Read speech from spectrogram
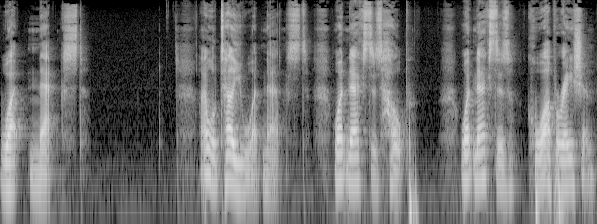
what next? I will tell you what next. What next is hope. What next is cooperation.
